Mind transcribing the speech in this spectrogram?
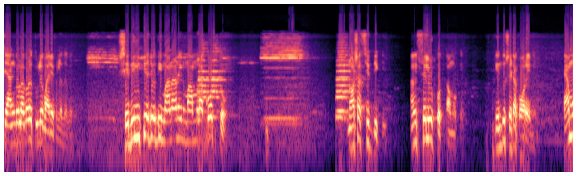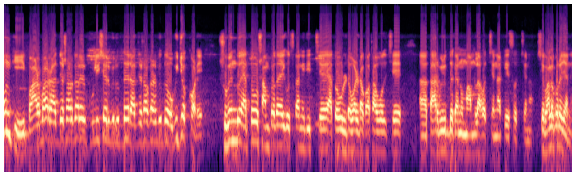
চ্যাংদোলা করে তুলে বাইরে ফেলে দেবে। সেদিনকে যদি মানহানির মামলা করত নশাদ সিদ্দিকি, আমি সেলুট করতাম ওকে, কিন্তু সেটা করেনি। এমনকি বারবার রাজ্য সরকারের পুলিশের বিরুদ্ধে রাজ্য সরকারের বিরুদ্ধে অভিযোগ করে। শুভেন্দু এত সাম্প্রদায়িক উস্কানি দিচ্ছে এত উল্টোপাল্টা কথা বলছে তার বিরুদ্ধে কেন মামলা হচ্ছে না কেস হচ্ছে না? সে ভালো করে জানে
